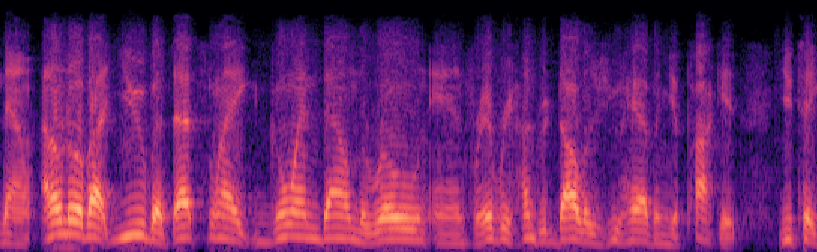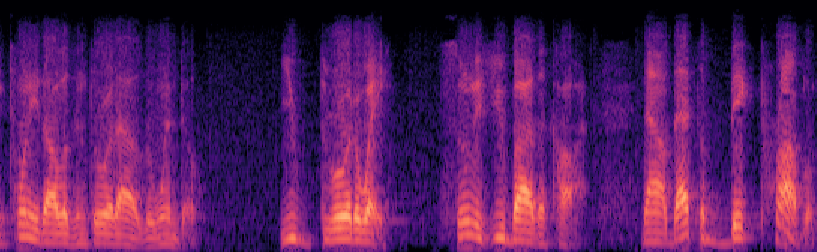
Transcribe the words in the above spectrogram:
Now, I don't know about you, but that's like going down the road and for every hundred dollars you have in your pocket, you take twenty dollars and throw it out of the window. You throw it away as soon as you buy the car. Now that's a big problem.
